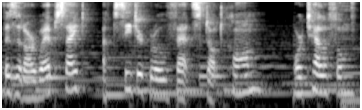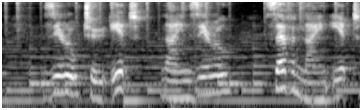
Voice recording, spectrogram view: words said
Visit our website at cedargrovevets.com or telephone 028 90 798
